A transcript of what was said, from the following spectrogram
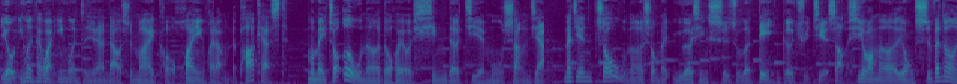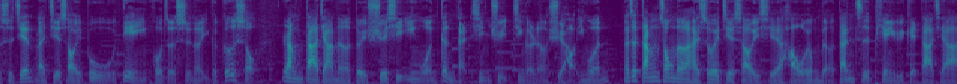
有英文开关，英文真简单，大家好，我是 Michael，欢迎回来我们的 Podcast。我们每周二五呢都会有新的节目上架。那今天周五呢是我们娱乐性十足的电影歌曲介绍，希望呢用十分钟的时间来介绍一部电影，或者是呢一个歌手。让大家呢对学习英文更感兴趣，进而呢学好英文。那这当中呢，还是会介绍一些好用的单字片语给大家。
